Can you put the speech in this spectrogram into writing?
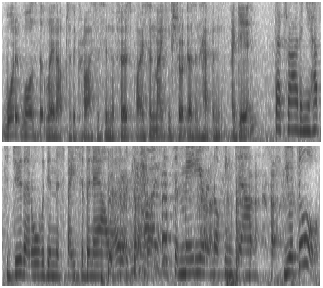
what it was that led up to the crisis in the first place and making sure it doesn't happen again? That's right, and you have to do that all within the space of an hour. if it's a crisis, the media are knocking down your door.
